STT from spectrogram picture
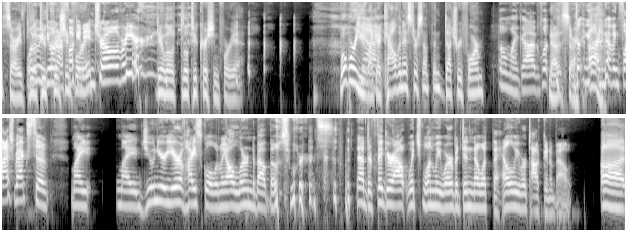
sorry it's a what are little we too doing? Our fucking for you intro over here. doing a little little too christian for you what were you Yeah. like a calvinist or something dutch reform Oh my God, what? no sorry you- Uh, I'm having flashbacks to my my junior year of high school when we all learned about those words. Had to figure out which one we were, but didn't know what the hell we were talking about. uh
